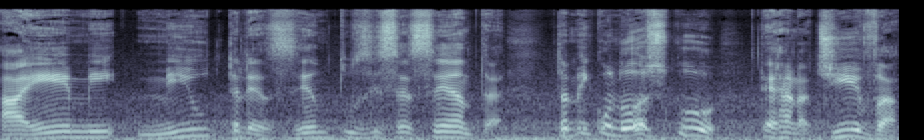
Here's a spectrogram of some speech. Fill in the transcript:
AM 1360. Também conosco, Terra Nativa,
